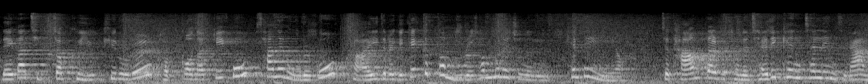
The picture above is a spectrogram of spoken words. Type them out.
내가 직접 그 6km를 걷거나 뛰고 산을 오르고 그 아이들에게 깨끗한 물을 선물해주는 캠페인이에요. 이제 다음 달부터는 제리캔 챌린지랑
